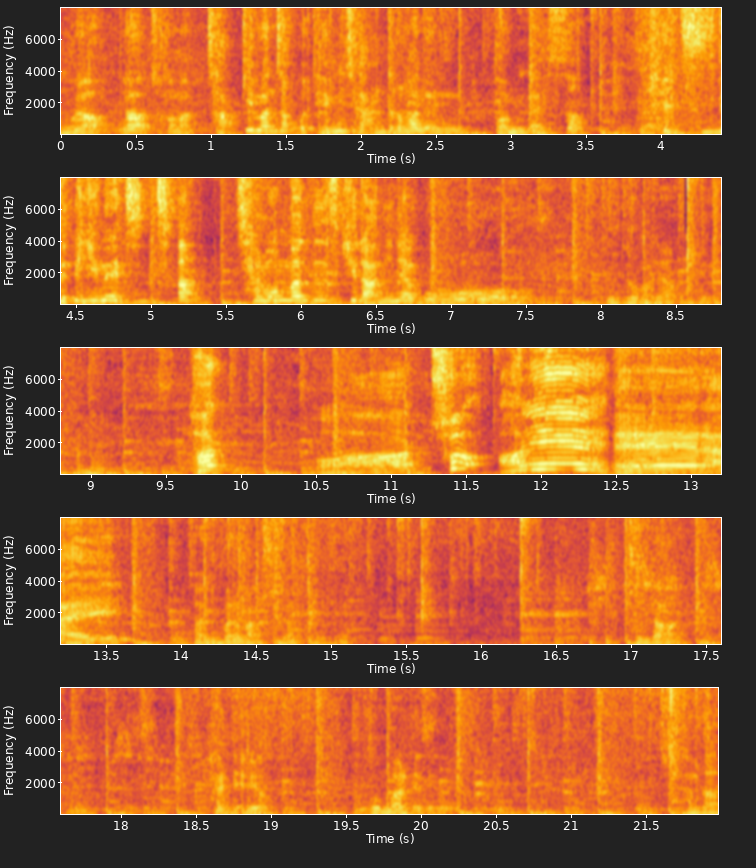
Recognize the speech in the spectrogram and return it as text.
뭐야? 야 잠깐만. 잡기만 잡고 데미지가 안 들어가는 범위가 있어? 이게 구데기네 진짜. 잘못 만든 스킬 아니냐고. 지금 들어가냐? 오케이 간다. 핫! 와초 아니! 에라이. 자 이번에 맞추자. 이렇게. 둘 다 맞게 팔 내려. 돈 말할 때 내려. 간다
